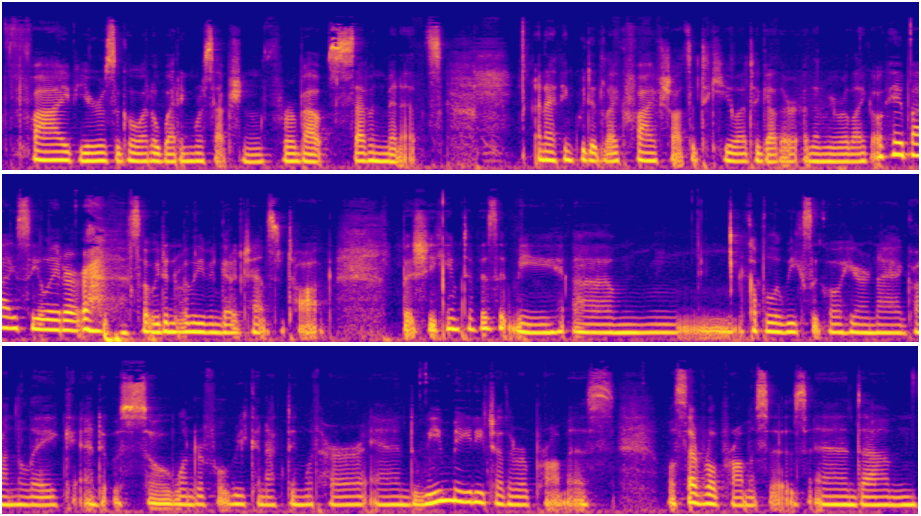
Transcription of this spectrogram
five years ago at a wedding reception for about seven minutes. And I think we did like five shots of tequila together. And then we were like, okay, bye, see you later. so we didn't really even get a chance to talk. But she came to visit me um, a couple of weeks ago here in Niagara on the Lake. And it was so wonderful reconnecting with her. And we made each other a promise well, several promises. And um,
